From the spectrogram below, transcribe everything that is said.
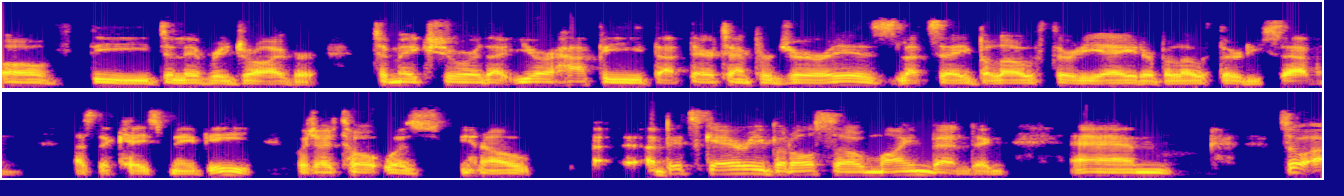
of the delivery driver to make sure that you're happy that their temperature is, let's say, below 38 or below 37, as the case may be, which I thought was, you know, a bit scary, but also mind bending. Um, so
